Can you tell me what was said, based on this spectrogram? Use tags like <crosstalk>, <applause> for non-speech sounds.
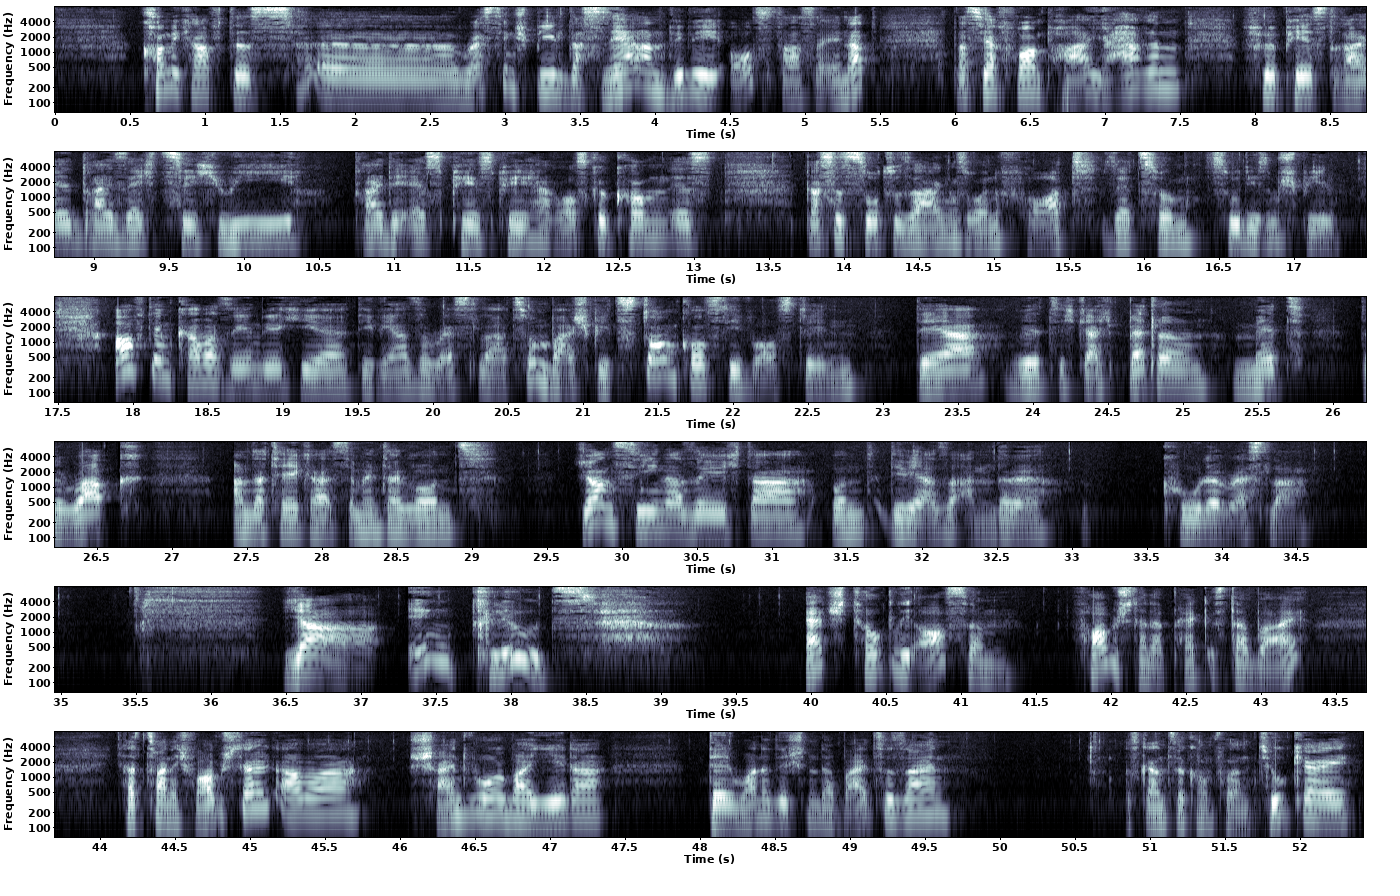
comichaftes äh, Wrestling-Spiel, das sehr an WWE All-Stars erinnert, das ja vor ein paar Jahren für PS3, 360, Wii, 3DS, PSP herausgekommen ist. Das ist sozusagen so eine Fortsetzung zu diesem Spiel. Auf dem Cover sehen wir hier diverse Wrestler, zum Beispiel Stone Cold Steve Austin. Der wird sich gleich battlen mit The Rock. Undertaker ist im Hintergrund. John Cena sehe ich da und diverse andere coole Wrestler. Ja, includes Edge Totally Awesome. Vorbesteller-Pack ist dabei. Ich habe zwar nicht vorbestellt, aber scheint wohl bei jeder Day One Edition dabei zu sein. Das Ganze kommt von 2K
